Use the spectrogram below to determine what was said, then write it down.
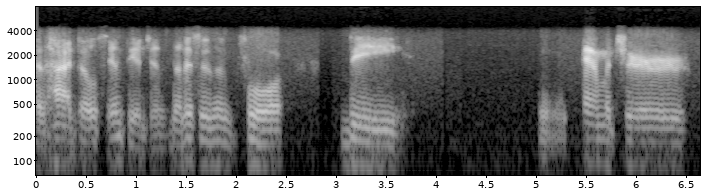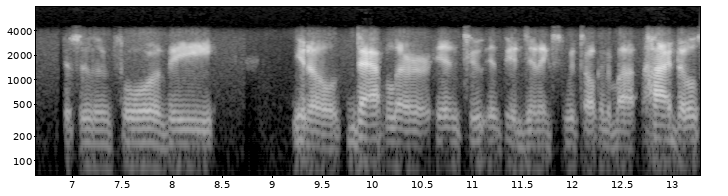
at high dose entheogens. Now, this isn't for the amateur, this isn't for the, you know, dabbler into entheogenics. We're talking about high dose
